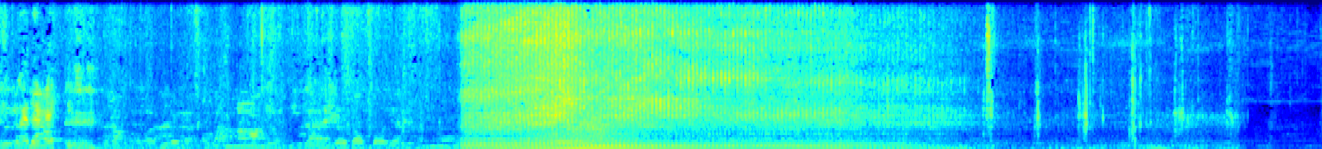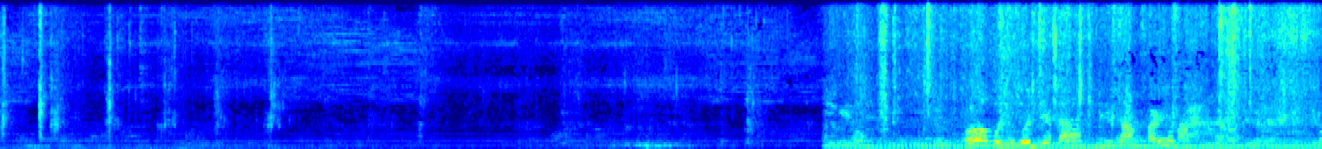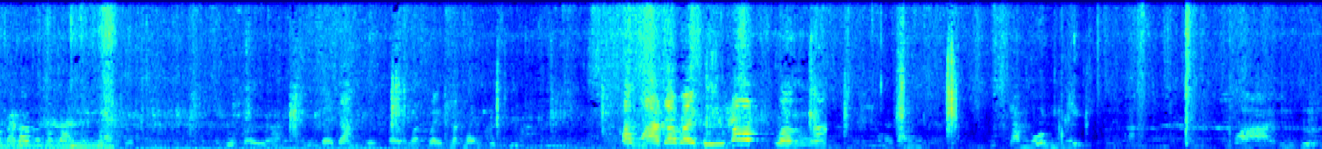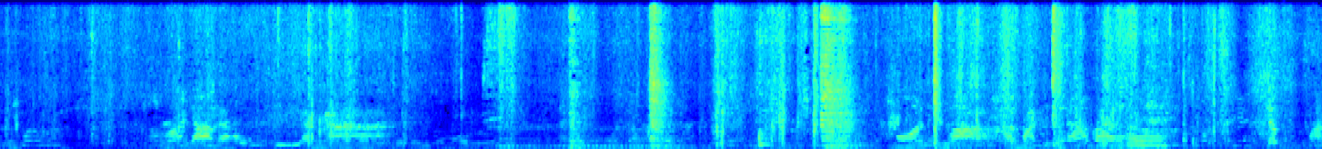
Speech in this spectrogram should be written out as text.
Liều ngay đại ờ mình đi bên việt lá đi thăm thấy mà không mà ra đây thì lần vần trăm bốn đi quá trường nhưng mà đó dạ là hầu thì anh à này mà anh mà thì nó mà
